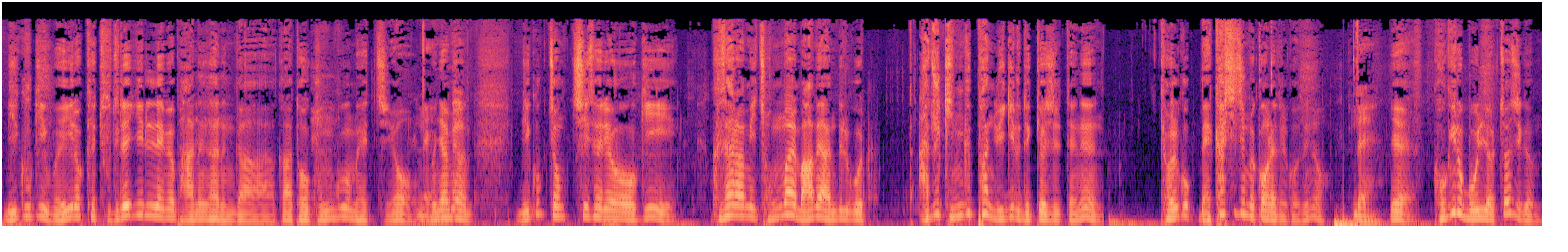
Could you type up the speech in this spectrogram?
미국이 왜 이렇게 두드레기를 내며 반응하는가가 더 궁금했지요. 네. 왜냐하면 미국 정치 세력이 그 사람이 정말 마음에 안 들고 아주 긴급한 위기로 느껴질 때는 결국 메카시즘을 꺼내들거든요. 네. 예, 거기로 몰렸죠 지금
